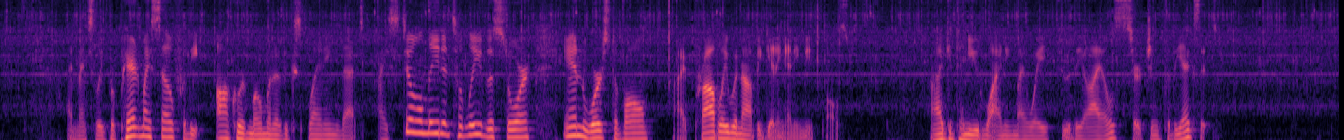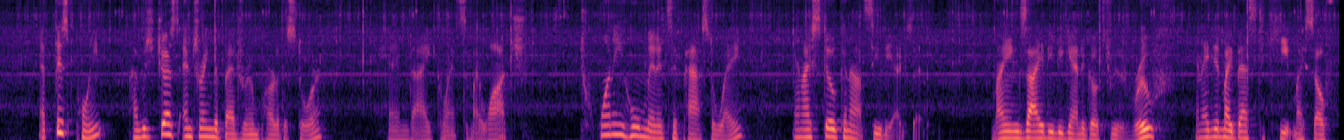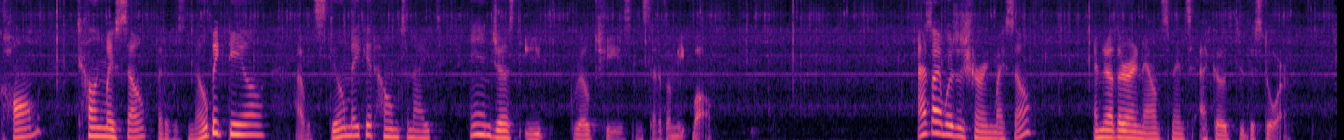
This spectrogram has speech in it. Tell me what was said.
I mentally prepared myself for the awkward moment of explaining that I still needed to leave the store, and worst of all, I probably would not be getting any meatballs. I continued winding my way through the aisles, searching for the exit. At this point, I was just entering the bedroom part of the store, and I glanced at my watch. Twenty whole minutes had passed away, and I still cannot see the exit. My anxiety began to go through the roof, and I did my best to keep myself calm, telling myself that it was no big deal, I would still make it home tonight, and just eat grilled cheese instead of a meatball. as I was assuring myself, another announcement echoed through the store.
